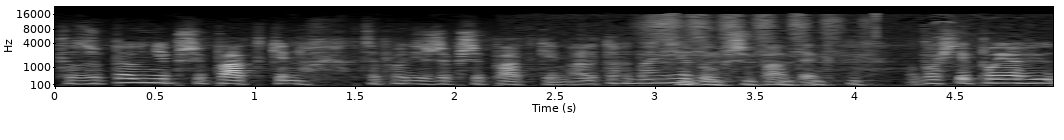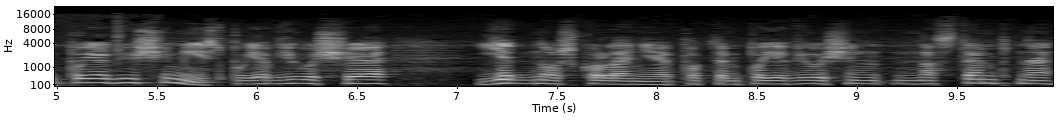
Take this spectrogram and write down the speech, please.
to zupełnie przypadkiem, no, chcę powiedzieć, że przypadkiem, ale to chyba nie był przypadek. Właśnie pojawił, pojawił się mistrz, pojawiło się jedno szkolenie, potem pojawiło się następne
